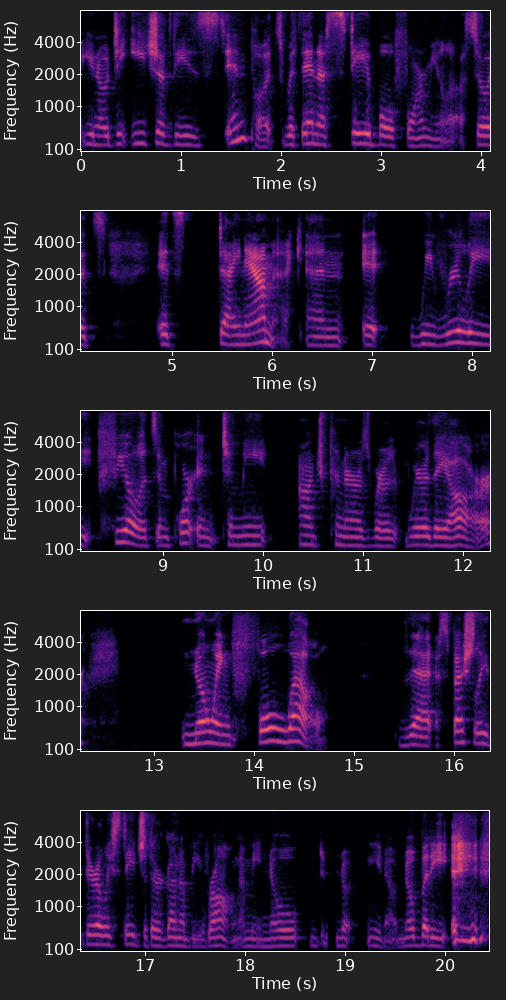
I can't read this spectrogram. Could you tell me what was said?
you know to each of these inputs within a stable formula. So it's it's dynamic and it we really feel it's important to meet entrepreneurs where where they are knowing full well that especially at the early stage they're going to be wrong i mean no, no you know nobody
